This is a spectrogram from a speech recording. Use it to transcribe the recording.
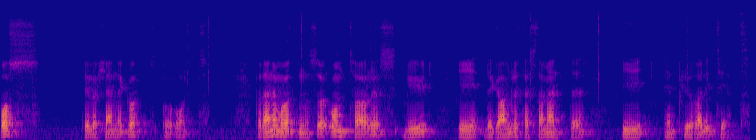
oss til å kjenne godt og ondt. På denne måten så omtales Gud i Det gamle testamentet i en pluralitet.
